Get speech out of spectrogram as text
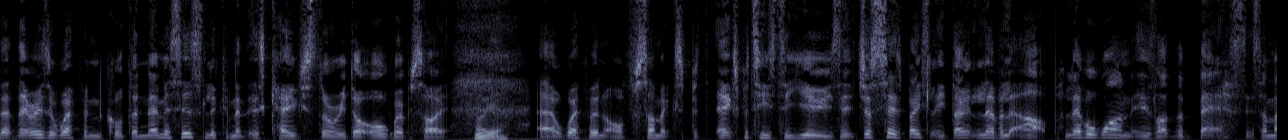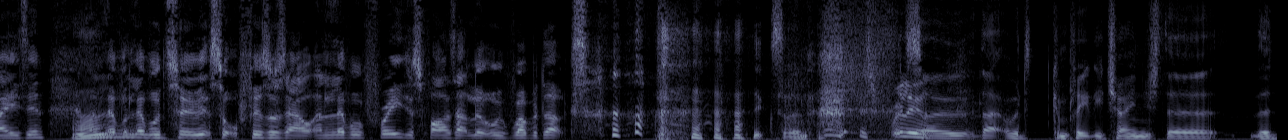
That there is a weapon called the Nemesis. Looking at this cavestory.org website, Oh yeah. a weapon of some exp- expertise to use. It just says basically don't level it up. Level one is like the best; it's amazing. Ah. And level level two, it sort of fizzles out, and level three just fires out little rubber ducks. Excellent. it's brilliant. So that would completely change the the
